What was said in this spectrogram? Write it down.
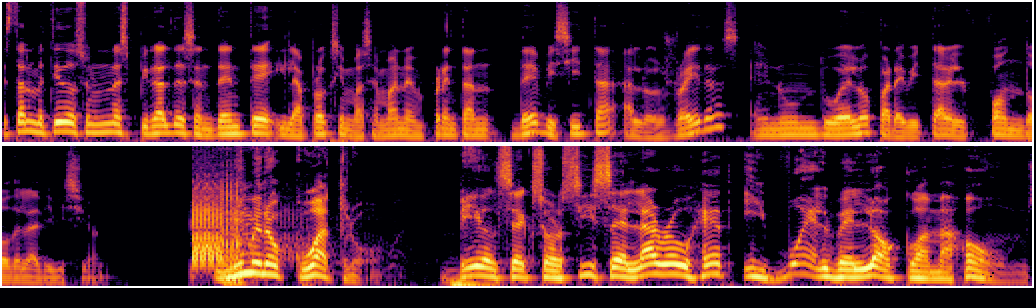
Están metidos en una espiral descendente y la próxima semana enfrentan de visita a los Raiders en un duelo para evitar el fondo de la división. Número 4. Bills exorciza el Arrowhead y vuelve loco a Mahomes.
